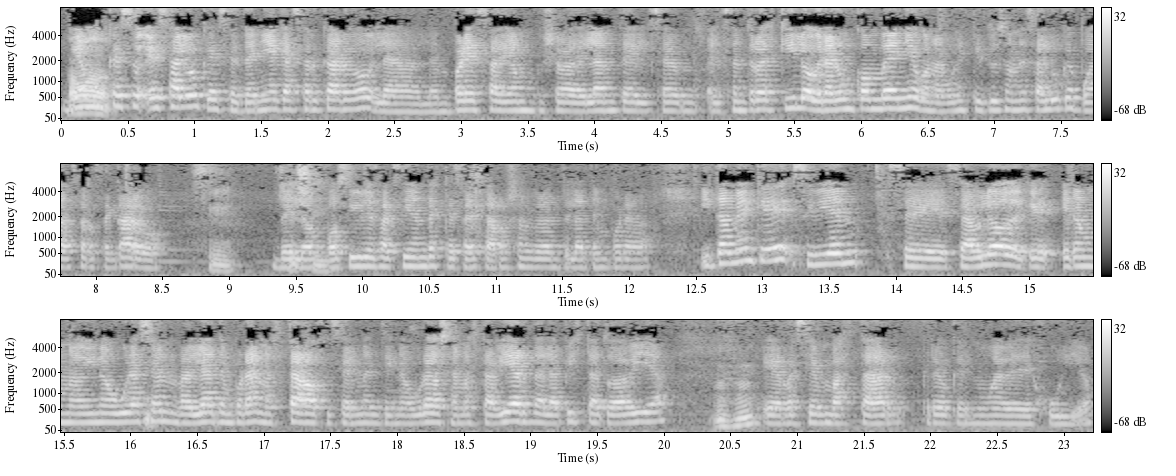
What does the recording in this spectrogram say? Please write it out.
Digamos que eso es algo que se tenía que hacer cargo la, empresa, digamos, que lleva adelante el, el, centro de esquí, lograr un convenio con alguna institución de salud que pueda hacerse cargo de los posibles accidentes que se desarrollan durante la temporada. Y también que, si bien se, se habló de que era una inauguración, en realidad la temporada no está oficialmente inaugurada, o sea, no está abierta la pista todavía. Eh, recién va a estar, creo que el 9 de julio.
